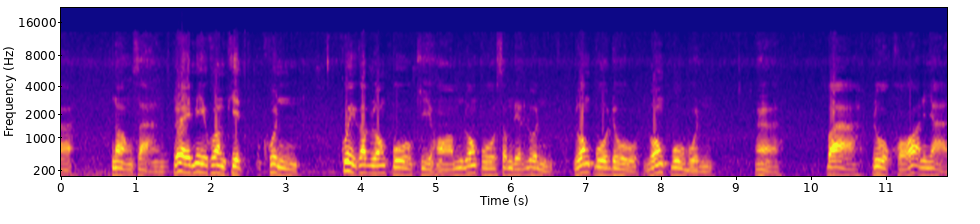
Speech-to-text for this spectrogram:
น้องสางเลยมีความคิดคุณคุยกับหลวงปู่ขี่หอมหลวงปู่สมเด็จรุ่นหลวงปู่ดูหลวงปู่บุญออว่าลูกขออนุญาต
